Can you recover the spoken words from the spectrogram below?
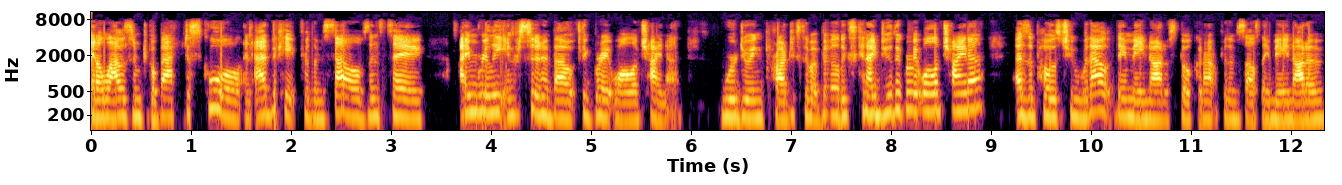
it allows them to go back to school and advocate for themselves and say i'm really interested about the great wall of china we're doing projects about buildings. Can I do the Great Wall of China? As opposed to without, they may not have spoken out for themselves. They may not have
